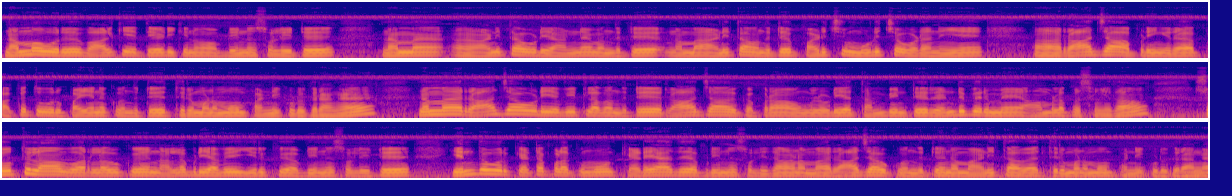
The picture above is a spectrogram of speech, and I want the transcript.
நம்ம ஒரு வாழ்க்கையை தேடிக்கணும் அப்படின்னு சொல்லிட்டு நம்ம அனிதாவுடைய அண்ணன் வந்துட்டு நம்ம அனிதா வந்துட்டு படித்து முடித்த உடனேயே ராஜா அப்படிங்கிற பக்கத்து ஒரு பையனுக்கு வந்துட்டு திருமணமும் பண்ணி கொடுக்குறாங்க. நம்ம ராஜாவுடைய வீட்டில் வந்துட்டு ராஜா அதுக்கப்புறம் அவங்களுடைய தம்பின்ட்டு ரெண்டு பேருமே ஆம்பளை பசங்க தான். சொத்துலாம் ஓரளவுக்கு நல்லபடியாகவே இருக்குது அப்படின்னு சொல்லிட்டு எந்த ஒரு கெட்ட பழக்கமும் கிடையாது அப்படின்னு சொல்லி தான் நம்ம ராஜாவுக்கு வந்துட்டு நம்ம அனிதாவை திருமணமும் பண்ணி கொடுக்குறாங்க.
